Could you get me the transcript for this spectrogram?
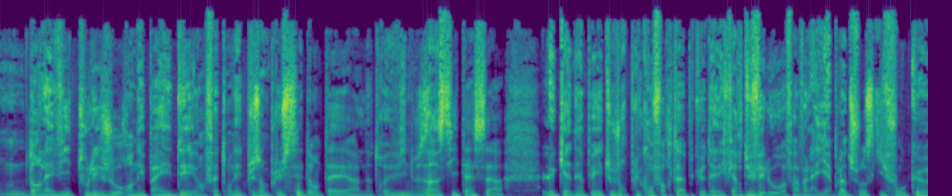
dans la vie de tous les jours, on n'est pas aidé. En fait, on est de plus en plus sédentaire. Notre vie nous incite à ça. Le canapé est toujours plus confortable que d'aller faire du vélo. Enfin voilà, il y a plein de choses qui font que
